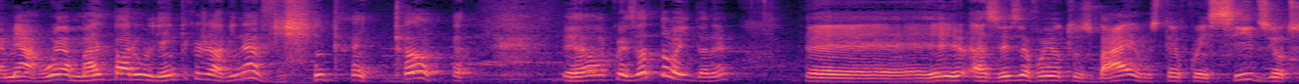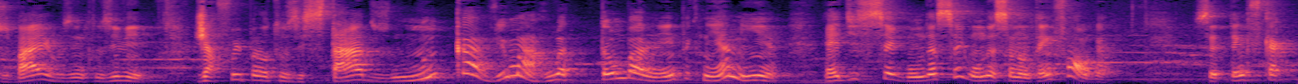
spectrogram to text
A minha rua é a mais barulhenta que eu já vi na vida, então é uma coisa doida, né? É, eu, às vezes eu vou em outros bairros, tenho conhecidos em outros bairros, inclusive já fui para outros estados, nunca vi uma rua tão barulhenta que nem a minha. É de segunda a segunda, você não tem folga. Você tem que ficar.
